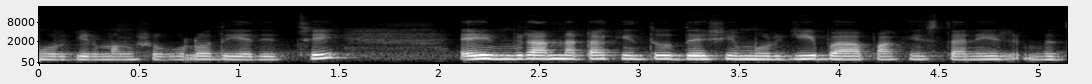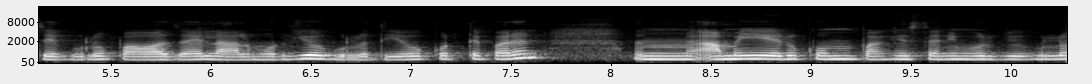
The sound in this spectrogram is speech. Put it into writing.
মুরগির মাংসগুলো দিয়ে দিচ্ছি। এই রান্নাটা কিন্তু দেশি মুরগি বা পাকিস্তানির যেগুলো পাওয়া যায় লাল মুরগি, ওগুলো দিয়েও করতে পারেন। আমি এরকম পাকিস্তানি মুরগিগুলো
